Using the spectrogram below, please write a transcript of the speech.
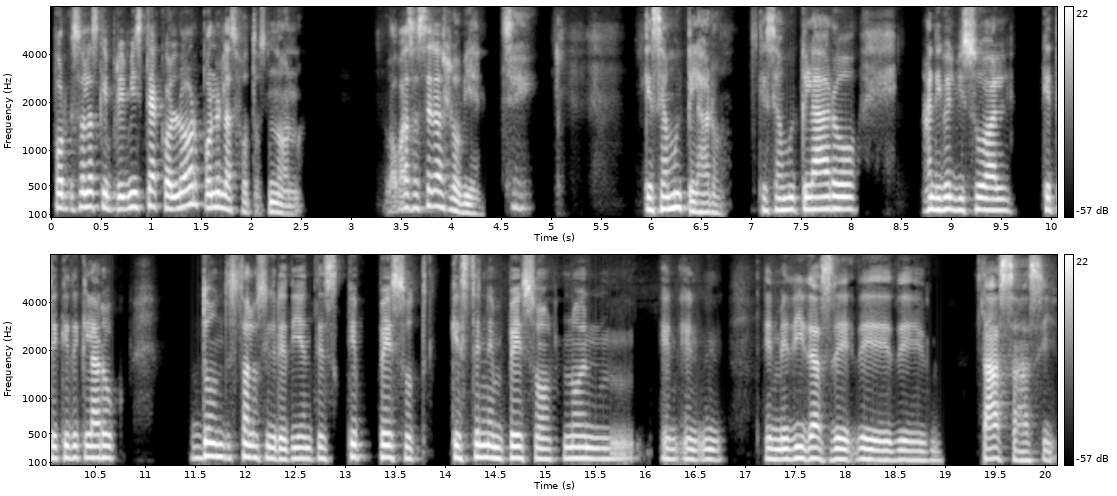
porque son las que imprimiste a color, pones las fotos. No, no. Lo vas a hacer, hazlo bien. Sí. Que sea muy claro, que sea muy claro a nivel visual, que te quede claro dónde están los ingredientes, qué peso, que estén en peso, no en, en, en, medidas de, de, de tazas y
